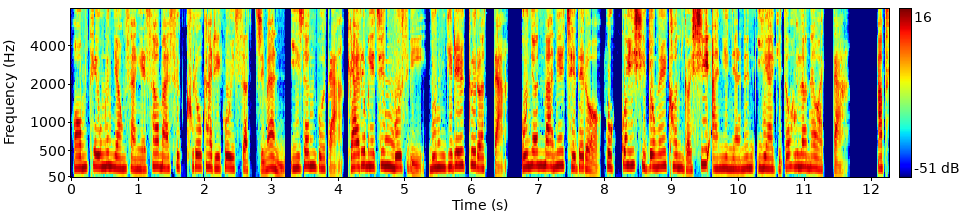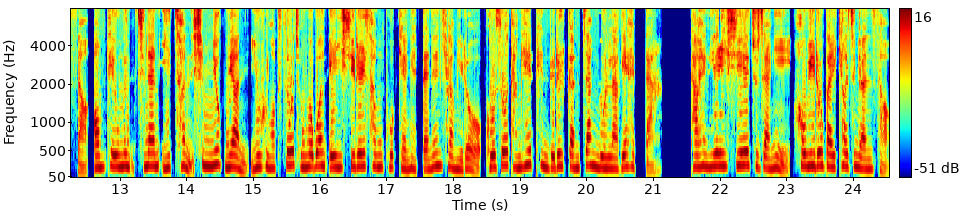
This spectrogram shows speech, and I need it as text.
엄태웅은 영상에서 마스크로 가리고 있었지만 이전보다 갸름해진 모습이 눈길을 끌었다. 5년 만에 제대로 복귀 시동을 건 것이 아니냐는 이야기도 흘러나왔다. 앞서 엄태웅은 지난 2016년 유흥업소 종업원 A씨를 성폭행했다는 혐의로 고소당해 팬들을 깜짝 놀라게 했다. 다행히 A씨의 주장이 허위로 밝혀지면서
